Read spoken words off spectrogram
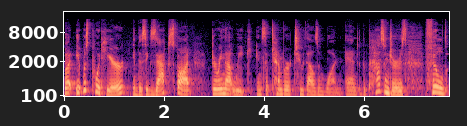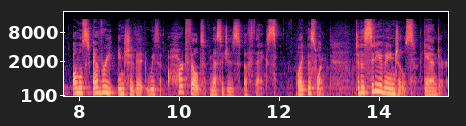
but it was put here in this exact spot during that week in September 2001. And the passengers filled almost every inch of it with heartfelt messages of thanks. Like this one To the City of Angels, Gander.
